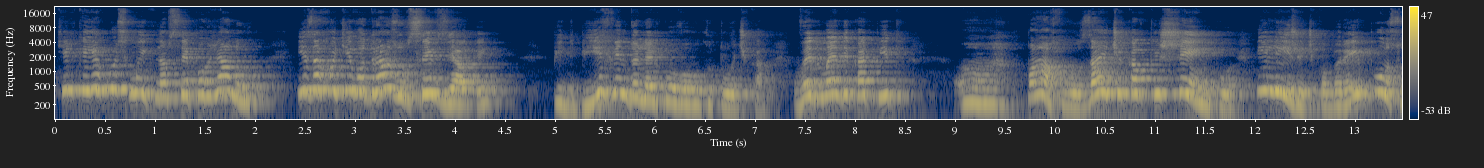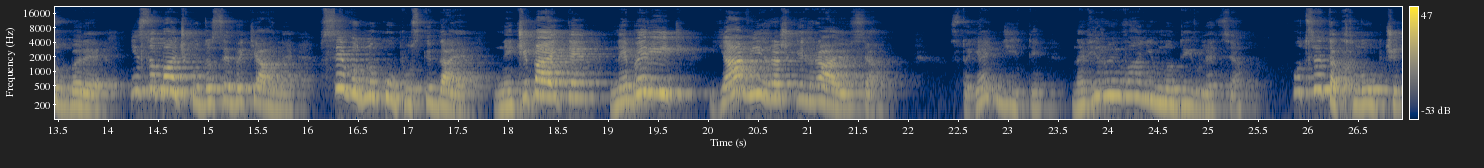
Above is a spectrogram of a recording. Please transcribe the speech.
тільки якусь мить на все поглянув і захотів одразу все взяти. Підбіг він до лялькового куточка, ведмедика під е, пахву, зайчика в кишеньку, і ліжечко бере, і посуд бере, і собачку до себе тягне, все в одну купу скидає. Не чіпайте, не беріть, я в іграшки граюся. Стоять діти, на Віру Іванівну дивляться. Оце так хлопчик.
